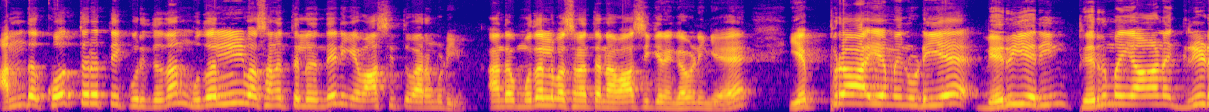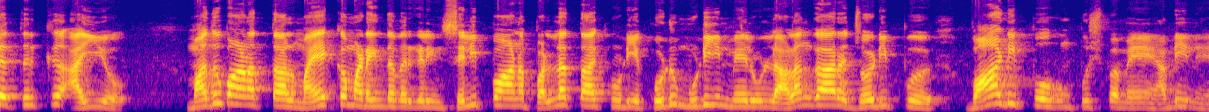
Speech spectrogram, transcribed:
அந்த கோத்திரத்தை குறித்து தான் முதல் வசனத்திலிருந்தே நீங்க வாசித்து வர முடியும். அந்த முதல் வசனத்தை நான் வாசிக்கிறேன் கவனிங்க. எப்ராயமினுடைய வெறியரின் பெருமையான கிரீடத்திற்கு ஐயோ! மதுபானத்தால் மயக்கமடைந்தவர்களின் செழிப்பான பள்ளத்தாக்கினுடைய கொடுமுடியின் மேல் உள்ள அலங்கார ஜோடிப்பு வாடி போகும் புஷ்பமே அப்படின்னு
